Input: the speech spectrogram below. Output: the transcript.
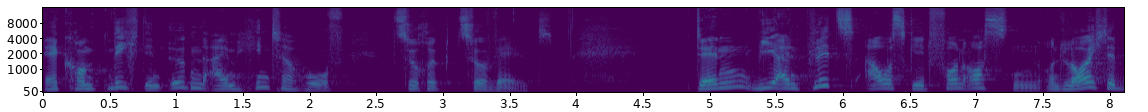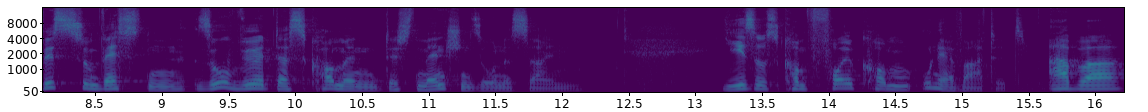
Er kommt nicht in irgendeinem Hinterhof zurück zur Welt. Denn wie ein Blitz ausgeht von Osten und leuchtet bis zum Westen, so wird das Kommen des Menschensohnes sein. Jesus kommt vollkommen unerwartet, aber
